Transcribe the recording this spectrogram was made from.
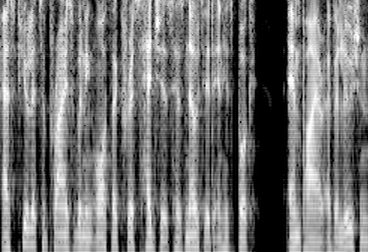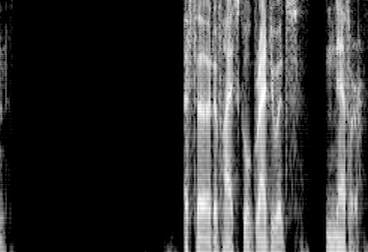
As Pulitzer Prize winning author Chris Hedges has noted in his book Empire of Illusion, a third of high school graduates never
